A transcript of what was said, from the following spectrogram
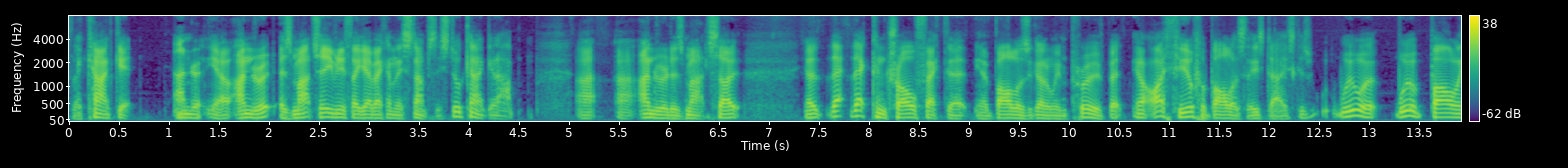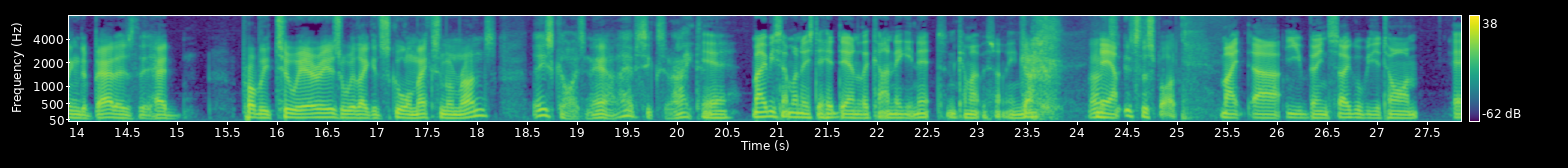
So they can't get Under it. you know, under it as much. Even if they go back on their stumps, they still can't get up uh, uh, under it as much. So, you know, that that control factor, you know, bowlers have got to improve. But you know, I feel for bowlers these days because we were we were bowling to batters that had probably two areas where they could score maximum runs. These guys now they have six and eight. Yeah. Maybe someone needs to head down to the Carnegie Nets and come up with something new. No, Now- it's, it's the spot. Mate, uh, you've been so good with your time. Uh,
